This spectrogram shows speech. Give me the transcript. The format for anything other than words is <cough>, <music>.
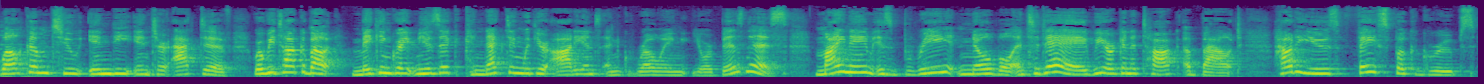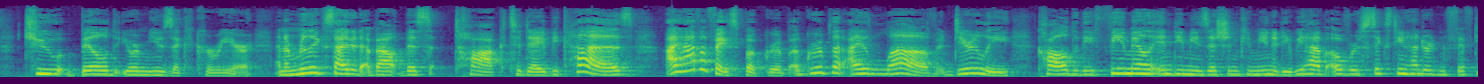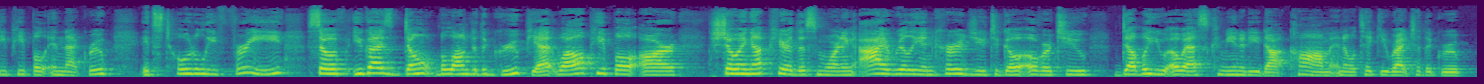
Welcome to Indie Interactive, where we talk about making great music, connecting with your audience, and growing your business. My name is Bree Noble, and today we are going to talk about how to use Facebook groups to build your music career. And I'm really excited about this talk today because I have a Facebook group, a group that I love dearly called the Female Indie Musician Community. We have over 1,650 people in that group. It's totally free. So if you guys don't belong to the group yet, while people are showing up here this morning, I really encourage you to go over to woscommunity.com and it will take you right to the group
